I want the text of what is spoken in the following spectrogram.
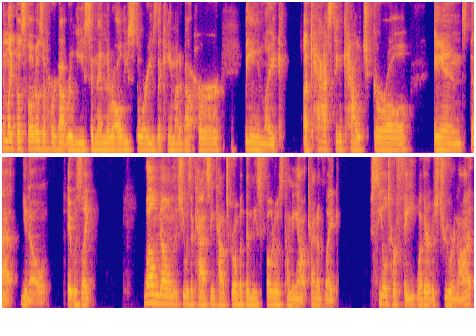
and like those photos of her got released and then there were all these stories that came out about her being like a casting couch girl and that you know it was like well known that she was a casting couch girl but then these photos coming out kind of like sealed her fate whether it was true or not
